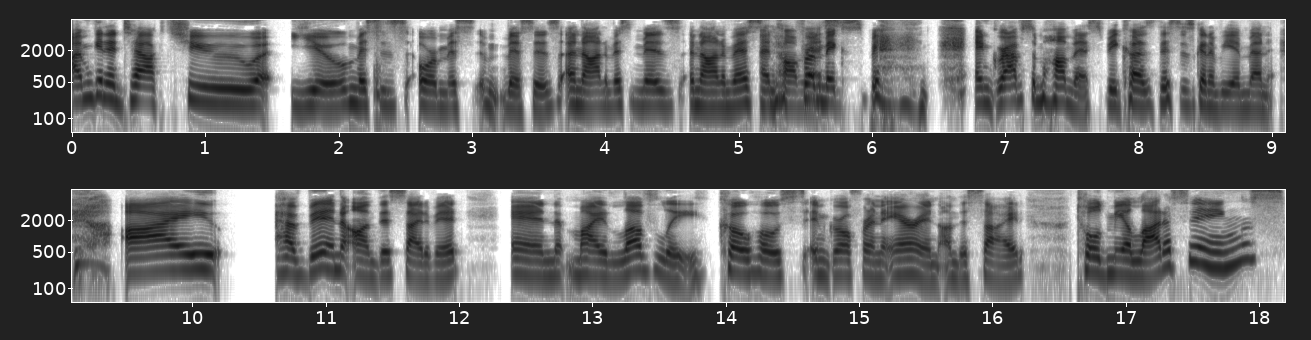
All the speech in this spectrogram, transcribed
I'm going to talk to you, Mrs. or Miss Mrs. Anonymous, Ms. Anonymous, And hummus. from experience, and grab some hummus because this is going to be a minute. I have been on this side of it, and my lovely co-host and girlfriend Erin on this side told me a lot of things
